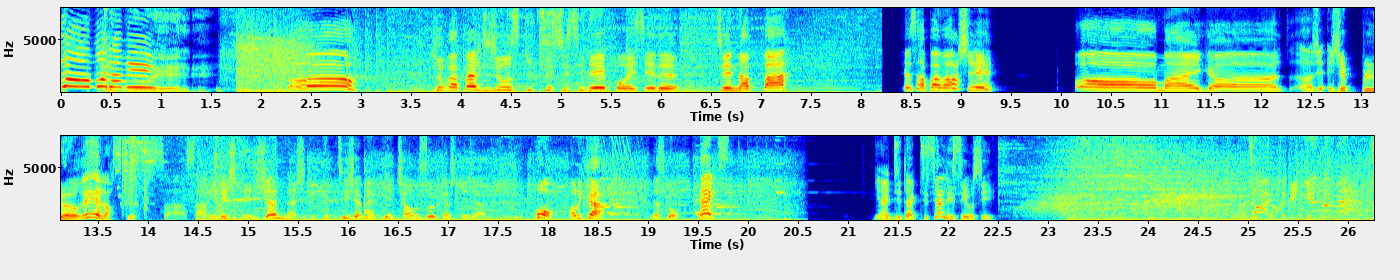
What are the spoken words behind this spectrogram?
non, mon ami! Oh! Je me rappelle du jour où Skid s'est suicidé pour essayer de tuer Nappa. Et ça n'a pas marché. Oh my god. Oh, j'ai- pleuré lorsque ça, ça arrivait. J'étais jeune. J'étais tout petit. J'aimais bien Chaozu quand j'étais jeune. Bon, en tout cas, let's go. Next! Il y a un didacticien ici aussi. Time to begin the match!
